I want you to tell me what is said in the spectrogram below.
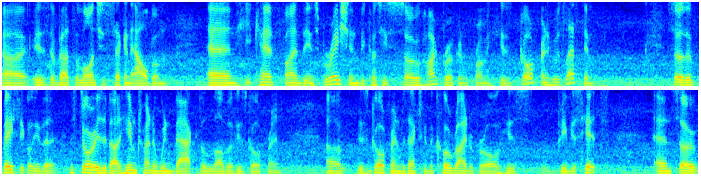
uh, is about to launch his second album, and he can't find the inspiration because he's so heartbroken from his girlfriend who's left him. So the, basically, the, the story is about him trying to win back the love of his girlfriend. Uh, this girlfriend was actually the co-writer for all his previous hits, and so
